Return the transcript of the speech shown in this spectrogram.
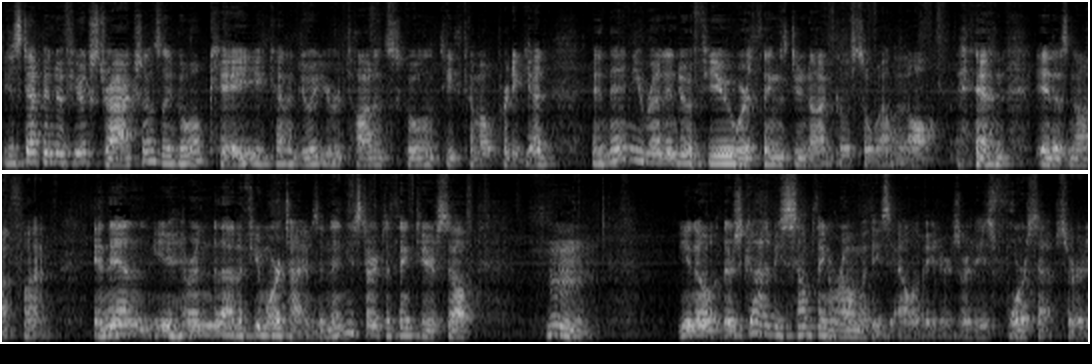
You step into a few extractions, they go okay, you kind of do what you were taught in school, and teeth come out pretty good. And then you run into a few where things do not go so well at all, and it is not fun. And then you run into that a few more times, and then you start to think to yourself, hmm, you know, there's got to be something wrong with these elevators or these forceps, or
